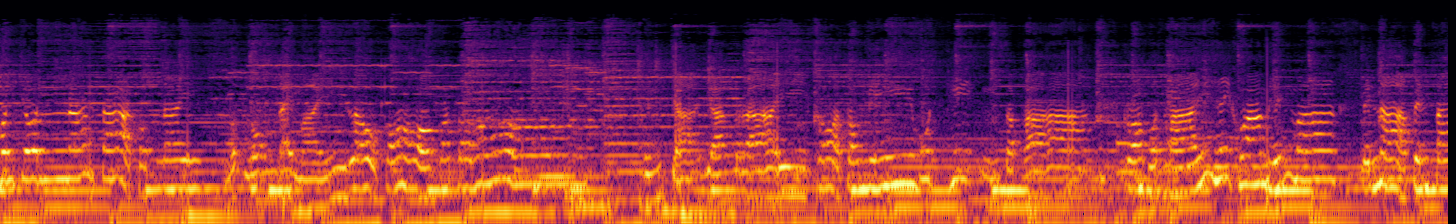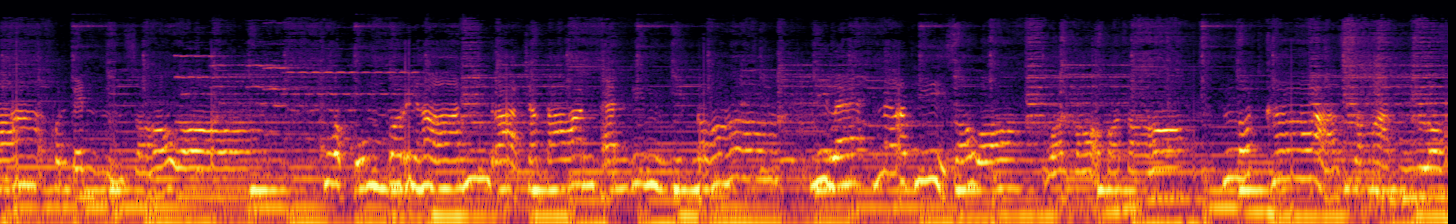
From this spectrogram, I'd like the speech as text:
คนจนน้ำตาตกในลดลงได้ไหมเล่าก็มาต้องถึงจะอย่างไรก็ต้องมีวุฒิสภากรองกฎหมายให้ความเห็นมา เป็นหน้าเป็นตาคนเป็นสวควบคุมบริหารราชการแผ่นดินอีกหนอนี่แหละหน้าที่สววอนกกต ลดค่าสมัครลง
